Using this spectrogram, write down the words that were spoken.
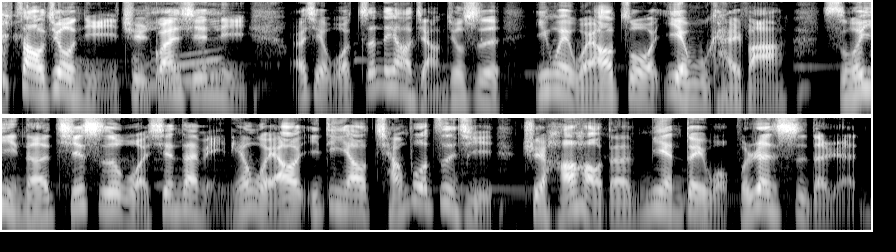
造就你，去关心你。而且我真的要讲，就是因为我要做业务开发，所以呢，其实我现在每年我要一定要强迫自己去好好的面对我不认识的人。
